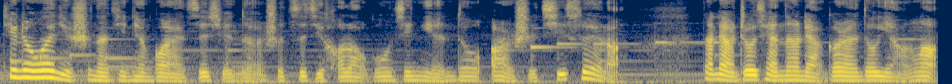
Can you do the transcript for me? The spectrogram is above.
听众魏女士呢，今天过来咨询的是自己和老公今年都二十七岁了，那两周前呢，两个人都阳了，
